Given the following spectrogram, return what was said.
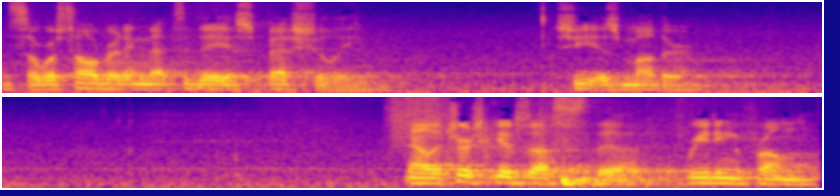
And so we're celebrating that today, especially. She is mother. Now, the church gives us the reading from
